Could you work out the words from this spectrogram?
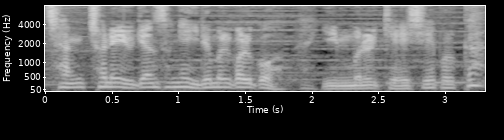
장천의 유견성의 이름을 걸고 임무를 개시해 볼까?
